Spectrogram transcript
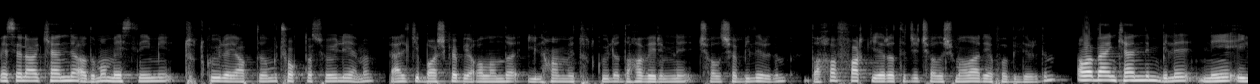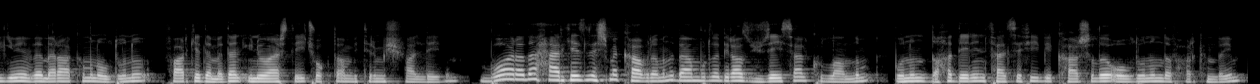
Mesela kendi adıma mesleğimi tutkuyla yaptığımı çok da söyleyemem. Belki başka bir alanda ilham ve tutkuyla daha verimli çalışabilirdim. Daha fark yaratıcı çalışmalar yapabilirdim. Ama ben kendim bile neye ilgimin ve merakımın olduğunu fark edemeden üniversiteyi çoktan bitirmiş haldeydim. Bu arada herkesleşme kavramını ben burada biraz yüzeysel kullandım. Bunun daha derin felsefi bir karşılığı olduğunun da farkındayım.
